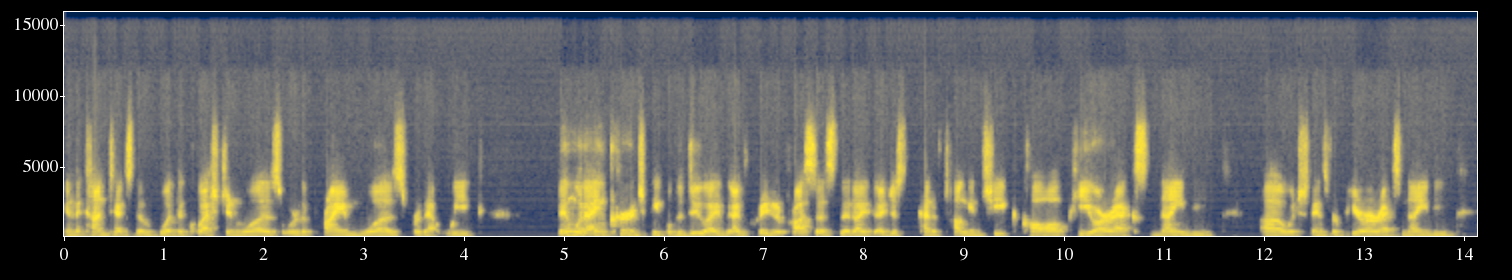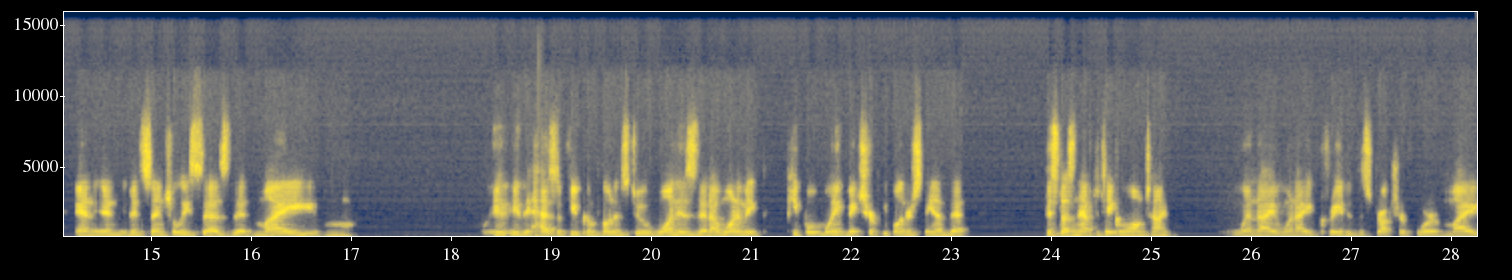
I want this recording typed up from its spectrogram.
in the context of what the question was or the prime was for that week. Then, what I encourage people to do, I, have created a process that I, I, just kind of tongue in cheek call PRX 90, uh, which stands for PRX 90. And, and it essentially says that my, it, it has a few components to it. One is that I want to make people, make sure people understand that this doesn't have to take a long time when I when I created the structure for it, my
